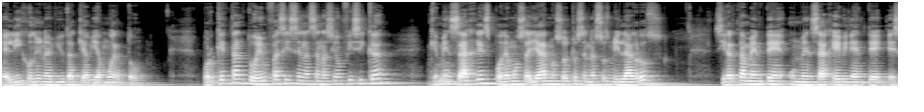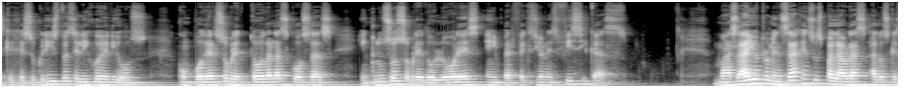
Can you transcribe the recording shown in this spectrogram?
el hijo de una viuda que había muerto. ¿Por qué tanto énfasis en la sanación física? ¿Qué mensajes podemos hallar nosotros en esos milagros? Ciertamente un mensaje evidente es que Jesucristo es el Hijo de Dios, con poder sobre todas las cosas, incluso sobre dolores e imperfecciones físicas. Mas hay otro mensaje en sus palabras a los, que,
